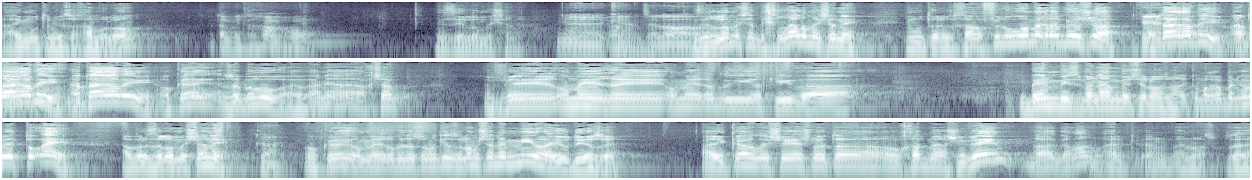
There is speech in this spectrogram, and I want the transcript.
האם הוא תלמיד חכם או לא, תלמיד חכם, ברור. זה לא משנה. אה, כן, זה לא... זה לא משנה, בכלל לא משנה אם הוא תלמיד חכם, אפילו הוא אומר לרבי יהושע, כן, אתה רבי, אתה רבי. אתה רבי, אוקיי? זה ברור. עכשיו, ואומר אה, אומר רבי עקיבא, בין בזמנם בין שלא בזמנם, כלומר רבן גמליאל טועה, אבל זה לא משנה. כן. אוקיי? אומר רבי דוסו מכיר, זה לא משנה מי הוא היהודי הזה. העיקר זה שיש לו את ה- הוא אחד מהשבעים, לא, גמרנו, אין אין- אין מה לעשות. זה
